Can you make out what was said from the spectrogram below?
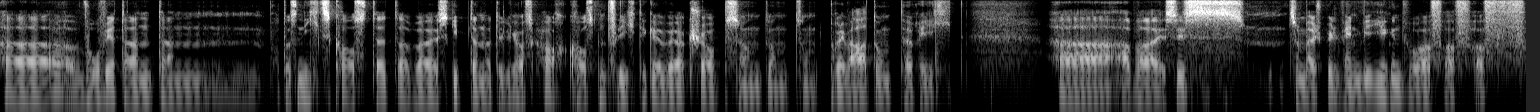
äh, wo wir dann, dann, wo das nichts kostet, aber es gibt dann natürlich auch, auch kostenpflichtige Workshops und, und, und Privatunterricht. Äh, aber es ist zum Beispiel, wenn wir irgendwo auf, auf, auf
